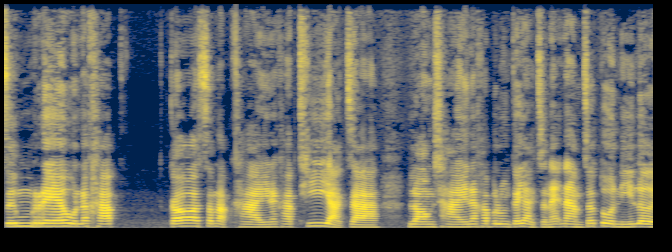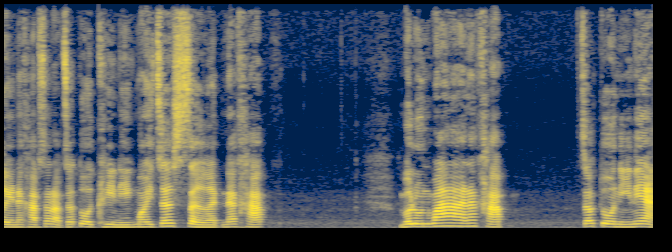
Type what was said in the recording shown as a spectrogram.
ซึมเร็วนะครับก็สำหรับใครนะครับที่อยากจะลองใช้นะครับบอลลูนก็อยากจะแนะนำเจ้าตัวนี้เลยนะครับสำหรับเจ้าตัว Clinique Moisture Surge นะครับบอลลูนว่านะครับ เจ้าตัวนี้เนี่ย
